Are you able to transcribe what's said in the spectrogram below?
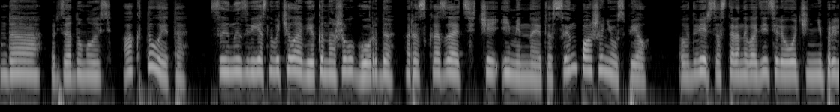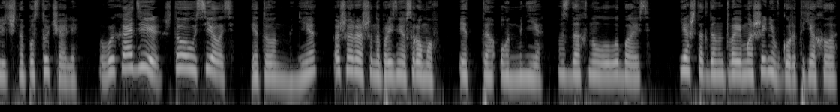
«Да», — призадумалась, — «а кто это?» сын известного человека нашего города. Рассказать, чей именно это сын, Паша не успел. В дверь со стороны водителя очень неприлично постучали. «Выходи! Что уселась?» «Это он мне?» — ошарашенно произнес Ромов. «Это он мне!» — вздохнула, улыбаясь. «Я ж тогда на твоей машине в город ехала».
